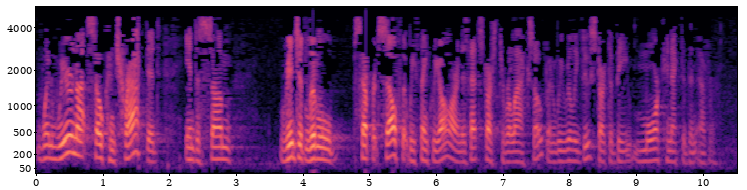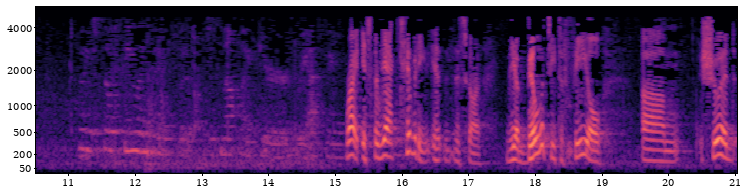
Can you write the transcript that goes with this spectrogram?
when we're not so contracted into some rigid little separate self that we think we are, and as that starts to relax open, we really do start to be more connected than ever. So you're still feeling Right. It's the reactivity that's gone. The ability to feel um, should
